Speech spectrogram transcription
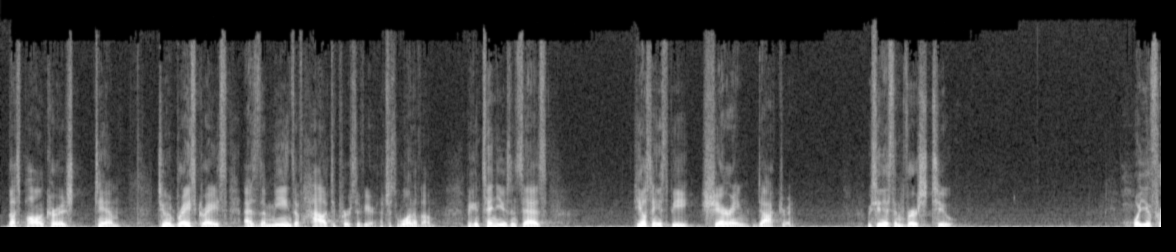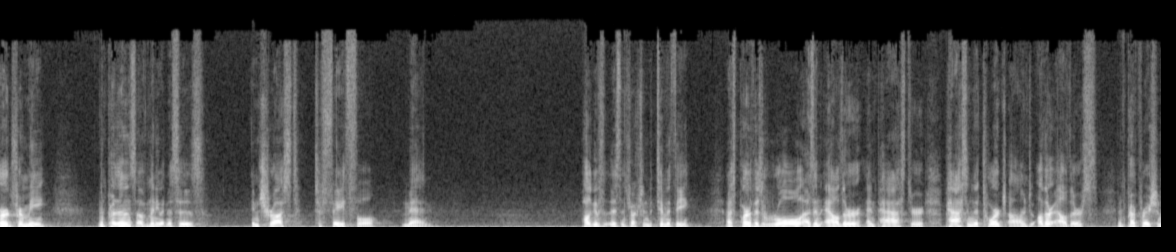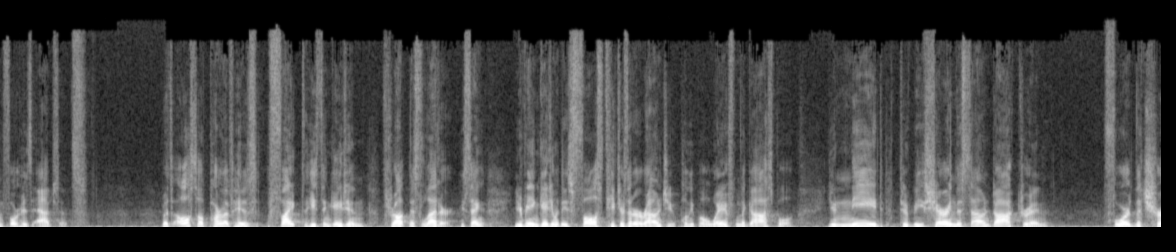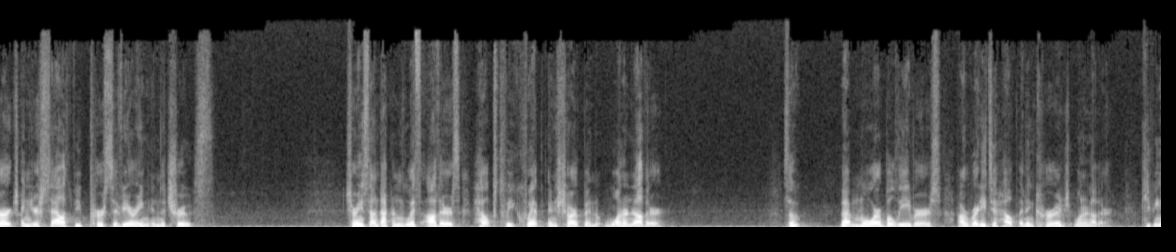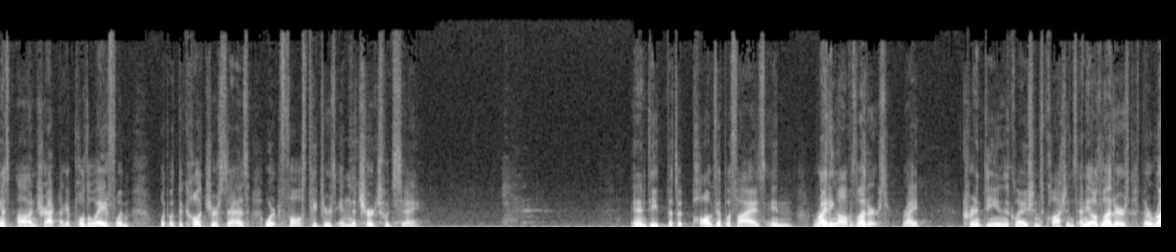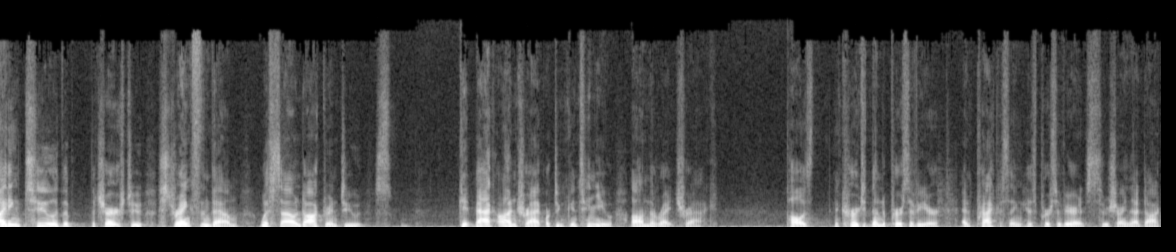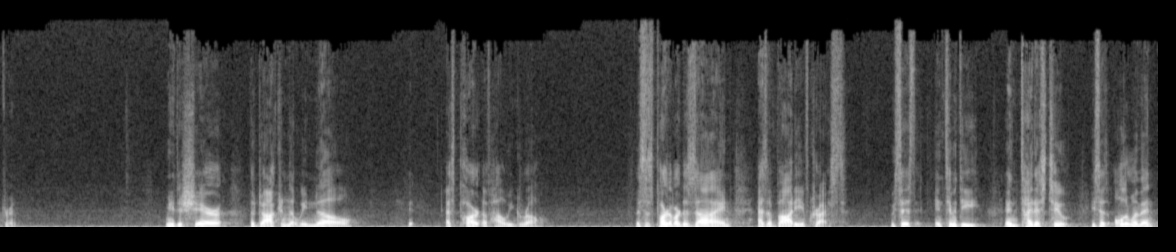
Thus, Paul encouraged Tim to embrace grace as the means of how to persevere. That's just one of them. But he continues and says he also needs to be sharing doctrine. We see this in verse 2. What you've heard from me in the presence of many witnesses, entrust to faithful men. Paul gives this instruction to Timothy as part of his role as an elder and pastor, passing the torch on to other elders in preparation for his absence. But it's also part of his fight that he's engage in throughout this letter. He's saying, You're being engaging with these false teachers that are around you, pulling people away from the gospel. You need to be sharing this sound doctrine for the church and yourself to be persevering in the truth. Sharing sound doctrine with others helps to equip and sharpen one another so that more believers are ready to help and encourage one another, keeping us on track, not get pulled away from what, what the culture says or what false teachers in the church would say. And indeed, that's what Paul exemplifies in writing all of his letters, right? Corinthians, Galatians, Colossians, any of those letters, they're writing to the, the church to strengthen them with sound doctrine, to get back on track or to continue on the right track. Paul is encouraging them to persevere and practicing his perseverance through sharing that doctrine. We need to share the doctrine that we know as part of how we grow. This is part of our design as a body of Christ. We say this in Timothy and Titus 2. He says, Older women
